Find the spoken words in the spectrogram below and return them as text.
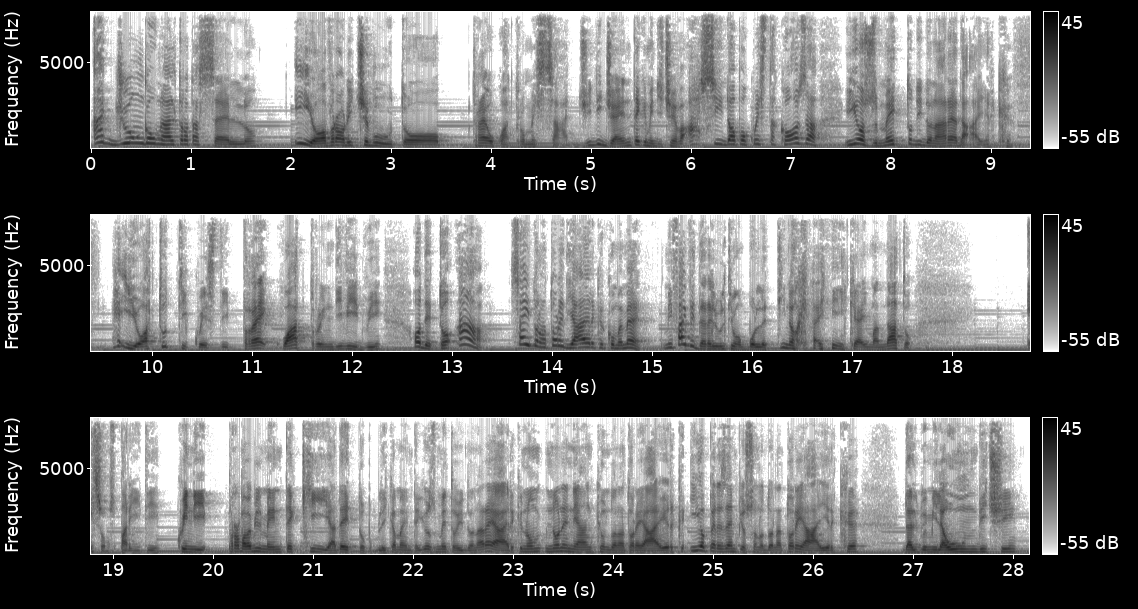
Aggiungo un altro tassello io avrò ricevuto tre o quattro messaggi di gente che mi diceva ah sì, dopo questa cosa io smetto di donare ad AIRC. E io a tutti questi 3-4 individui ho detto ah, sei donatore di AIRC come me, mi fai vedere l'ultimo bollettino che hai, che hai mandato? E sono spariti. Quindi probabilmente chi ha detto pubblicamente io smetto di donare AIRC non, non è neanche un donatore AIRC. Io per esempio sono donatore AIRC dal 2011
